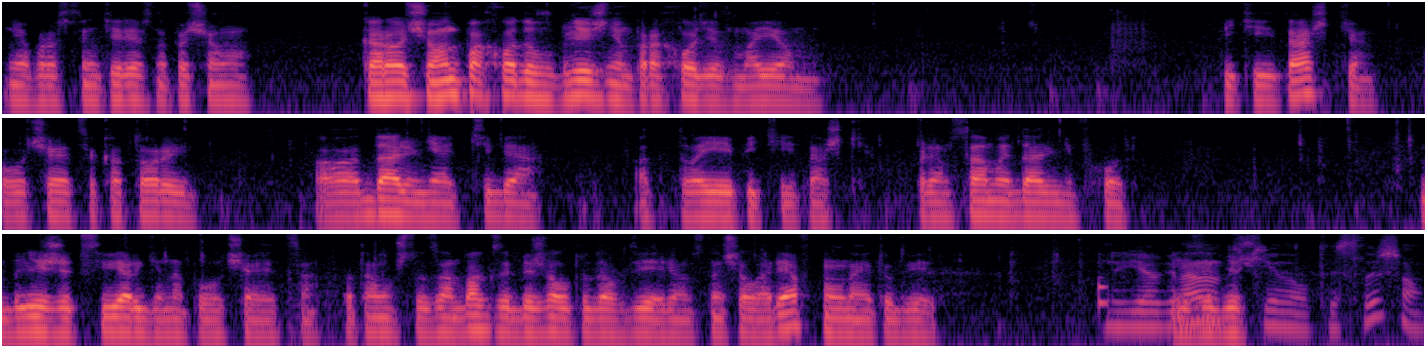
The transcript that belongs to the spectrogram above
Мне просто интересно, почему. Короче, он, походу, в ближнем проходе в моем пятиэтажке, получается, который э, дальний от тебя, от твоей пятиэтажки. Прям самый дальний вход. Ближе к Свергина, получается. Потому что зомбак забежал туда в дверь. Он сначала рявкнул на эту дверь. Ну, я гранату забеж- кинул, ты слышал?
